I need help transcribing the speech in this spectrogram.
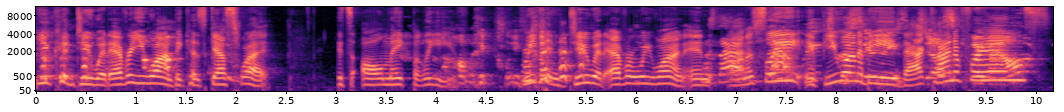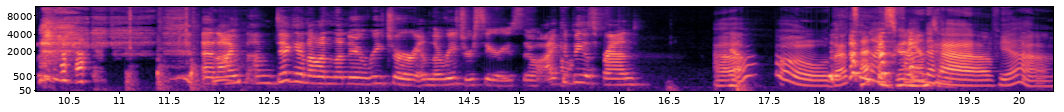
You could do whatever you want because guess what? It's all make believe. I'll make believe. We can do whatever we want. And that- honestly, that if you want to be that kind of came friends, and I'm I'm digging on the new Reacher in the Reacher series, so I could be his friend. Yeah. oh, that's a That's a nice good friend to have. Yeah.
